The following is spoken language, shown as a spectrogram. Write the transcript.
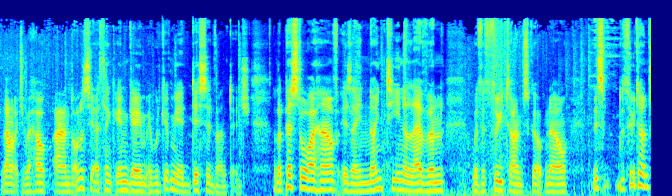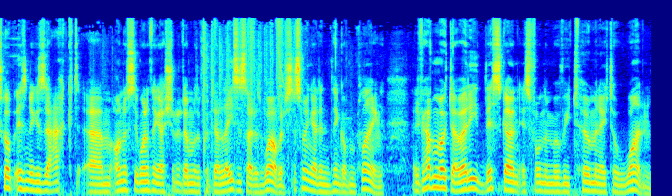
that much of a help and honestly I think in game it would give me a disadvantage. Now, the pistol I have is a 1911 with a 3 times scope. Now this the 3 times scope isn't exact. Um, honestly, one thing I should have done was equip a laser sight as well, but it's just something I didn't think of when playing. And if you haven't worked already, this gun is from the movie Terminator 1.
